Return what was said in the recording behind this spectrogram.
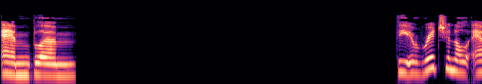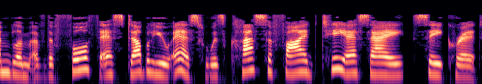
Emblem The original emblem of the 4th SWS was classified TSA, secret.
